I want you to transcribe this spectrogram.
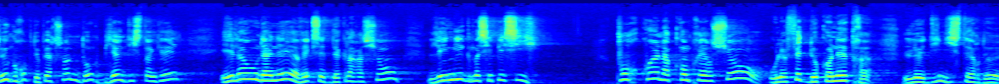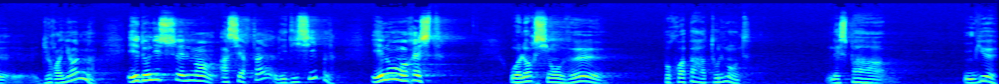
deux groupes de personnes, donc, bien distingués. Et là où on en est avec cette déclaration, l'énigme s'épaissit. Pourquoi la compréhension ou le fait de connaître le dit mystère du royaume est donné seulement à certains, les disciples, et non au reste? Ou alors, si on veut, pourquoi pas à tout le monde? N'est-ce pas mieux?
